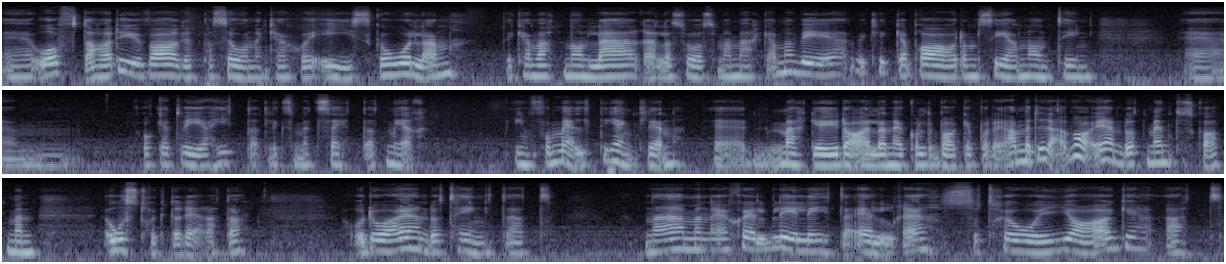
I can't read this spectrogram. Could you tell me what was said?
Eh, och ofta har det ju varit personer kanske i skolan. Det kan vara någon lärare eller så som man märker att vi, vi klickar bra och de ser någonting. Ehm, och att vi har hittat liksom ett sätt att mer informellt egentligen eh, märker jag ju idag, eller när jag kollar tillbaka på det, ja men det där var ju ändå ett mentorskap men ostrukturerat. Då. Och då har jag ändå tänkt att nej men när jag själv blir lite äldre så tror jag att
